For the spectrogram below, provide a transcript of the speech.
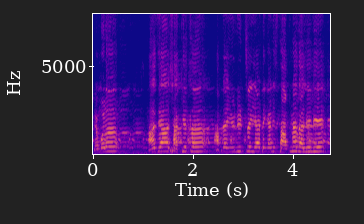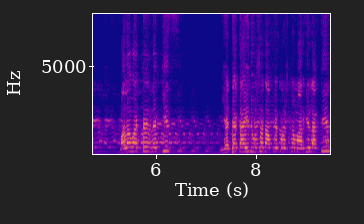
त्यामुळं आज या शाखेचं आपल्या युनिटचं या ठिकाणी स्थापना झालेली आहे. मला वाटतंय नक्कीच येत्या काही दिवसात आपले प्रश्न मार्गी लागतील.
